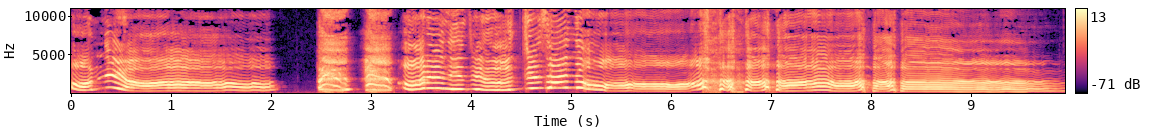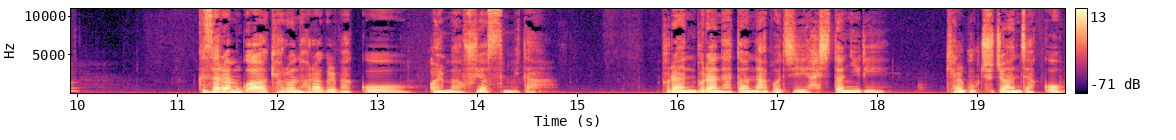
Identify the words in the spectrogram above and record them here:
언니야. 우린 이제 어찌 사노? 그 사람과 결혼 허락을 받고 얼마 후였습니다. 불안불안하던 아버지 하시던 일이 결국 주저앉았고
